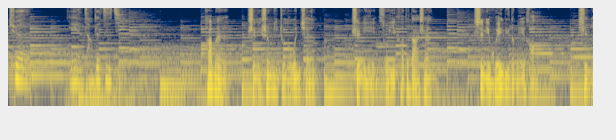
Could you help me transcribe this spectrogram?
却也掩藏着自己。他们是你生命中的温泉，是你所依靠的大山，是你回忆里的美好，是你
